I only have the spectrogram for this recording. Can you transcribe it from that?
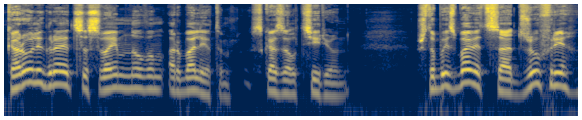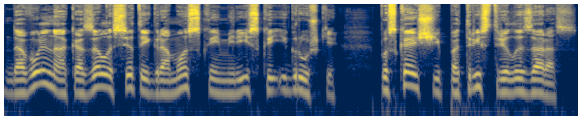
«Король играет со своим новым арбалетом», — сказал Тирион. Чтобы избавиться от Джоффри, довольно оказалось этой громоздкой мирийской игрушки, пускающей по три стрелы за раз.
